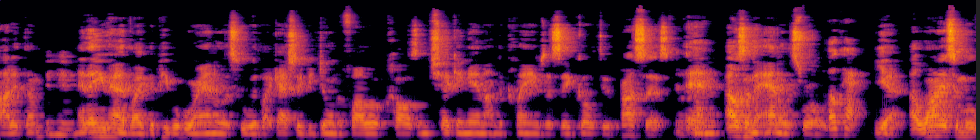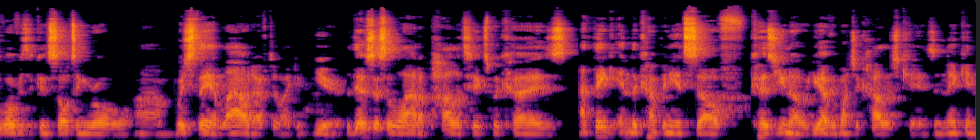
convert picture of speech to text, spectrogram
audit them. Mhm. And then you had like the people who are analysts who would like actually be doing the follow up calls and checking in on the claims as they go through the process. Okay. And I was in the analyst role. Okay. Yeah, I wanted to move over to the consulting role, um, which they allowed after like a year. But there's just a lot of politics because I think in the company itself, because you know you have a bunch of college kids and they can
